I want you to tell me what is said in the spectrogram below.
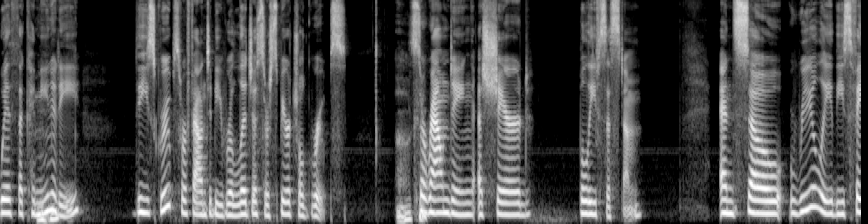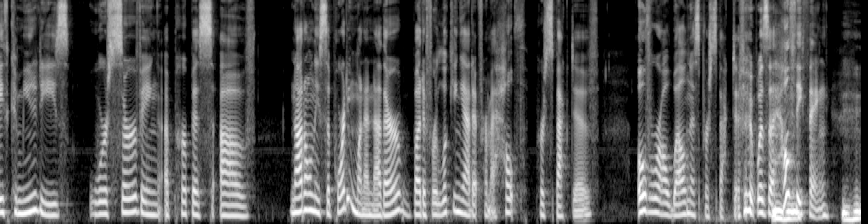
with a community, these groups were found to be religious or spiritual groups Okay. surrounding a shared belief system. And so, really, these faith communities were serving a purpose of not only supporting one another, but if we're looking at it from a health perspective, overall wellness perspective, it was a Mhm. healthy thing mm-hmm.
